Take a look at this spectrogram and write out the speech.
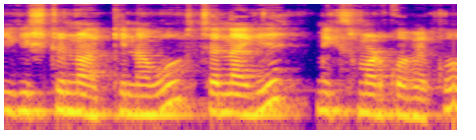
ಈಗ ಇಷ್ಟನ್ನು ಹಾಕಿ ನಾವು ಚೆನ್ನಾಗಿ ಮಿಕ್ಸ್ ಮಾಡ್ಕೋಬೇಕು.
